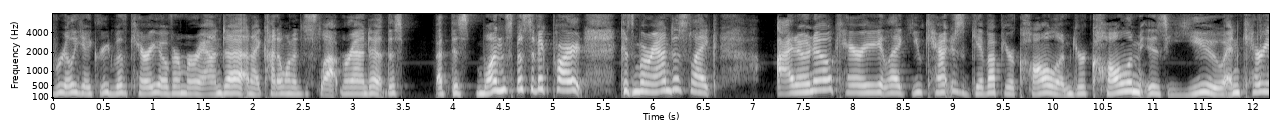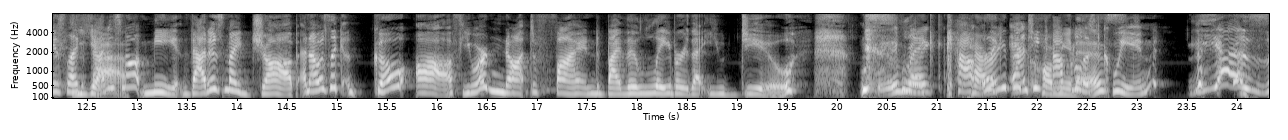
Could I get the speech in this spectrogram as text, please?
really agreed with Carrie over Miranda, and I kind of wanted to slap Miranda at this at this one specific part because Miranda's like. I don't know, Carrie. Like, you can't just give up your column. Your column is you. And Carrie is like, that Yeah. is not me. That is my job. And I was like, go off. You are not defined by the labor that you do. like, ca- Carrie like the anti-capitalist communist. queen. Yes.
